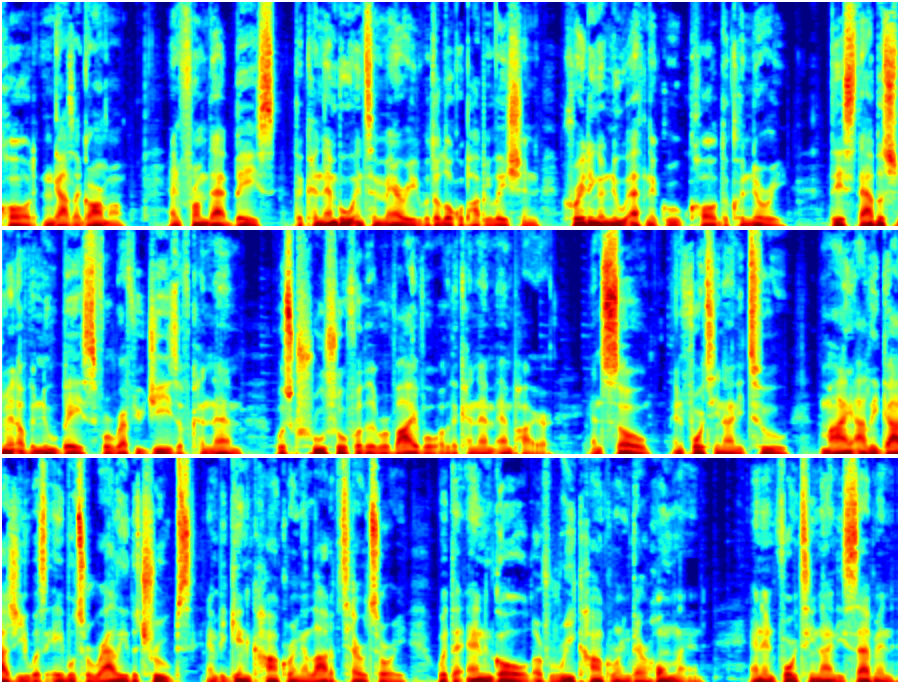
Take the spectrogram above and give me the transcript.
called Ngazargamu. And from that base, the Kanembu intermarried with the local population, creating a new ethnic group called the Kanuri. The establishment of a new base for refugees of Kanem was crucial for the revival of the Kanem Empire. And so, in 1492, Mai Ali Gaji was able to rally the troops and begin conquering a lot of territory with the end goal of reconquering their homeland. And in 1497,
